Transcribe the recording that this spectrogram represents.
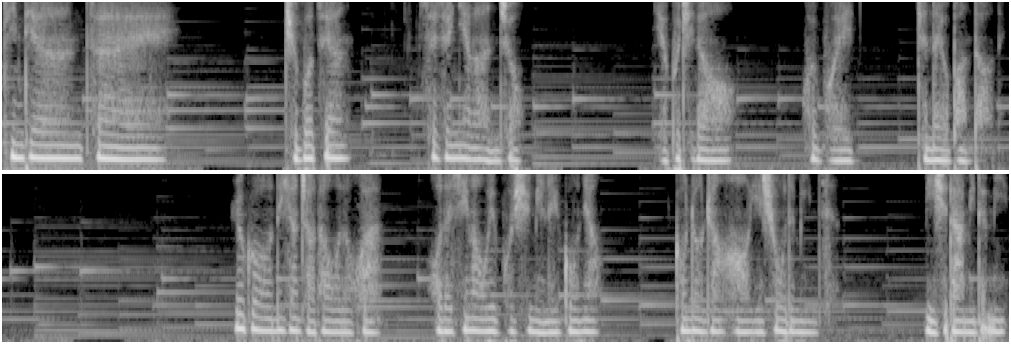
今天在直播间碎碎念了很久，也不知道会不会真的有帮到你。如果你想找到我的话，我的新浪微博是米粒姑娘，公众账号也是我的名字，米是大米的米，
